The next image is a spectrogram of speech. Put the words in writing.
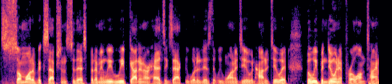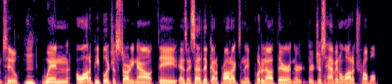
somewhat of exceptions to this, but I mean, we we've got in our heads exactly what it is that we want to do and how to do it. But we've been doing it for a long time too. Mm. When a lot of people are just starting out, they, as I said, they've got a product and they've put it out there, and they're they're just having a lot of trouble.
